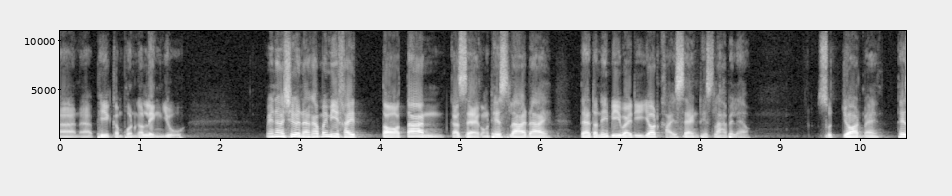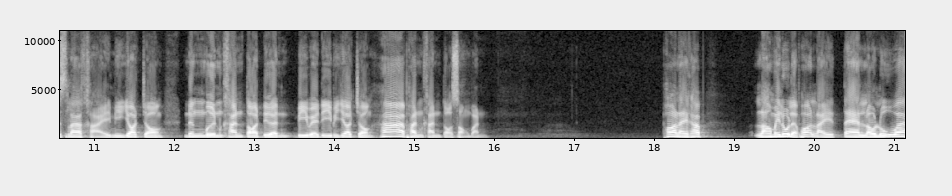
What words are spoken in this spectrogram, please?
อ่านะพี่กำพลก็เล็งอยู่ ไม่น่าเชื่อนะครับ ไม่มีใครต่อต้านกระแสของเทสลาได้ แต่ตอนนี้ BYD ยอดขายแซงเทสลาไปแล้ว สุดยอดไหมเทสลาขายมียอดจอง 10,000 คันต่อเดือน BYD มียอดจอง 5,000 คันต่อ 2 วัน เพราะอะไรครับ เราไม่รู้แหละเพราะอะไร แต่เรารู้ว่า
